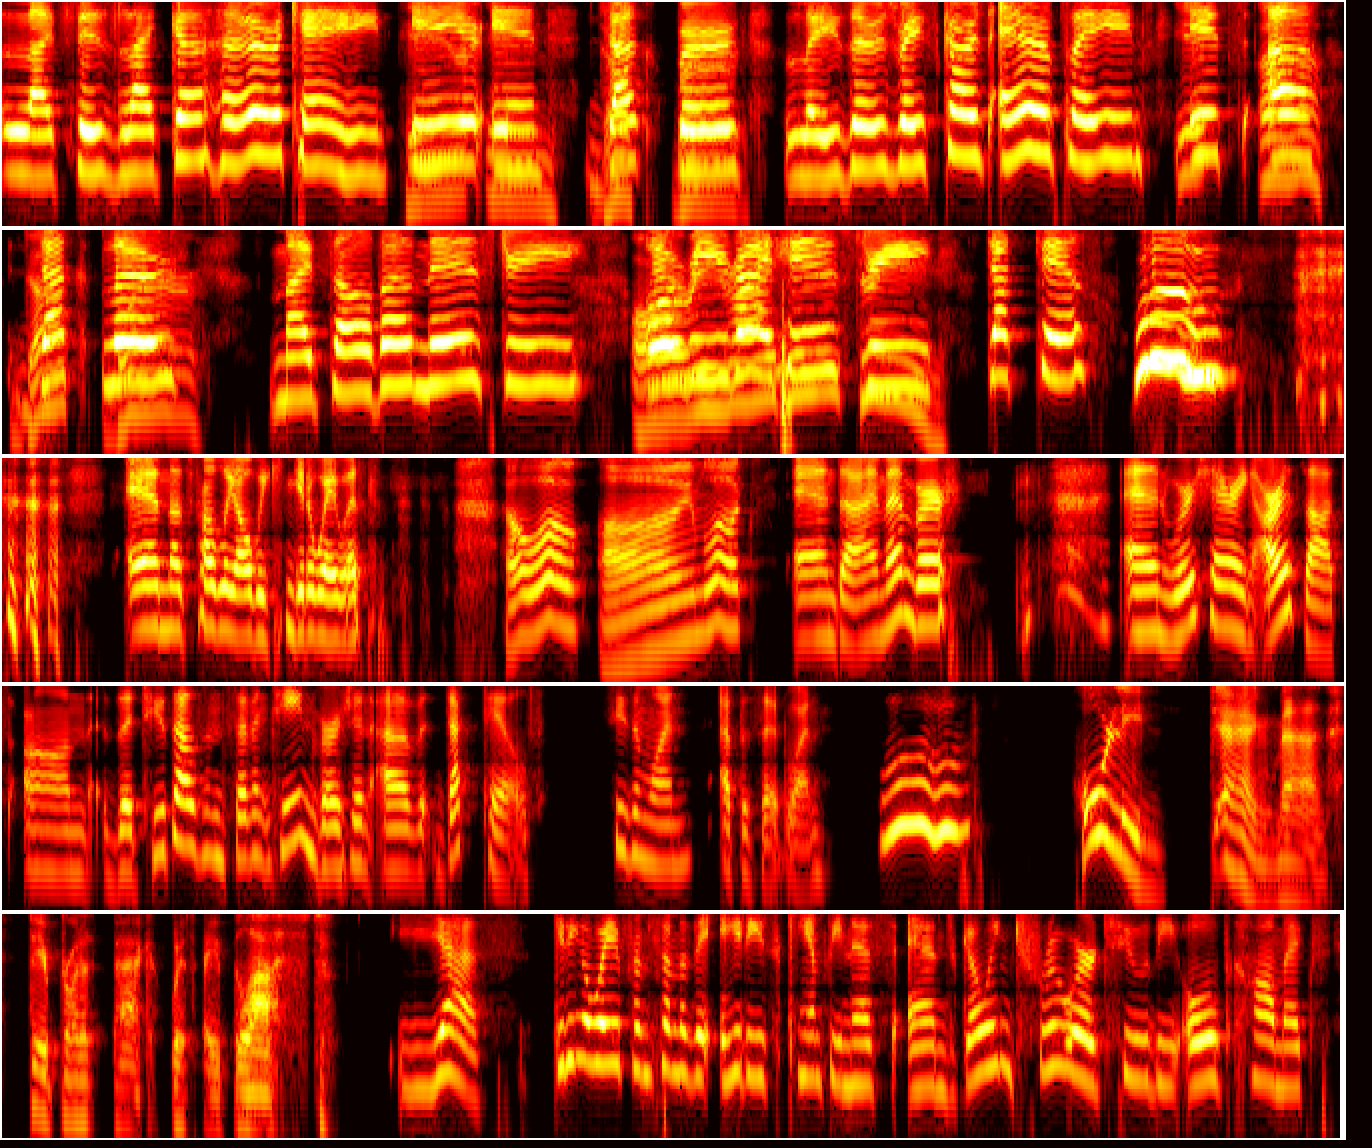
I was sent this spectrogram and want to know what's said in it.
Life is like a hurricane here, in, Duckburg. Lasers, race cars, airplanes. It's, a duck blur. Might solve a mystery or, rewrite history. DuckTales. Woo! and that's probably all we can get away with. Hello, I'm Lux. And I'm Ember. And we're sharing our thoughts on the 2017 version of DuckTales, Season 1, Episode 1. Woo! Holy dang, man. They brought it back with a blast. Yes, getting away from some of the 80s campiness and going truer to the old comics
